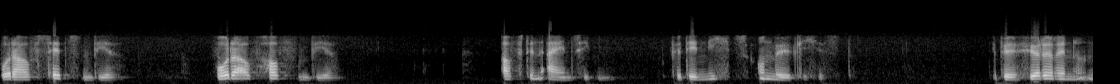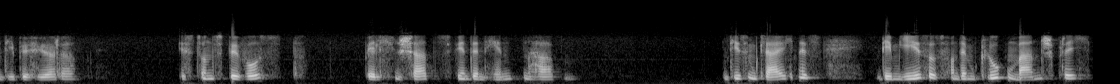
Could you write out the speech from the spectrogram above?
Worauf setzen wir? Worauf hoffen wir? Auf den Einzigen, für den nichts unmöglich ist. Liebe Hörerinnen und liebe Hörer, ist uns bewusst, welchen Schatz wir in den Händen haben? In diesem Gleichnis, in dem Jesus von dem klugen Mann spricht,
